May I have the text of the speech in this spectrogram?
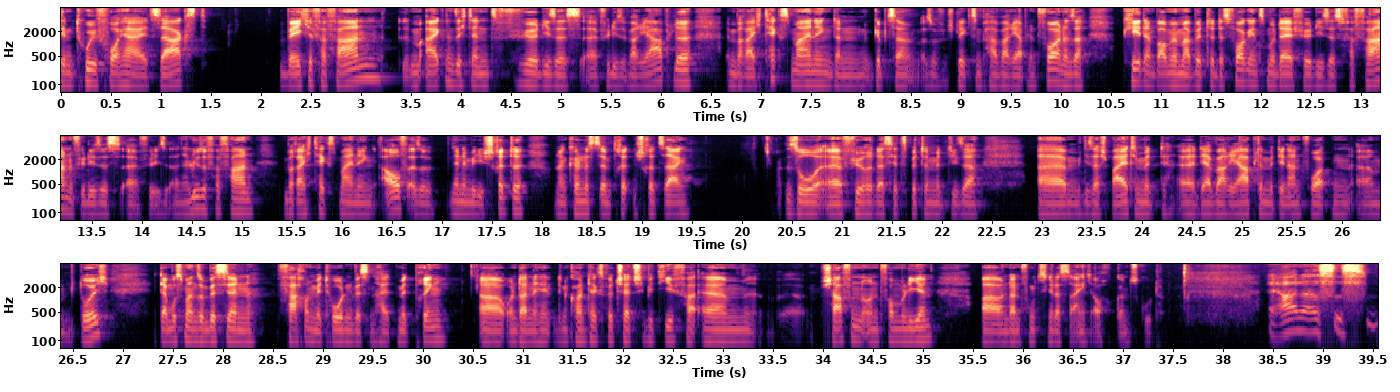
dem Tool vorher halt sagst, welche Verfahren eignen sich denn für dieses, äh, für diese Variable im Bereich Text Mining? Dann gibt's da, also schlägt es ein paar Variablen vor und dann sagt, okay, dann bauen wir mal bitte das Vorgehensmodell für dieses Verfahren, für dieses, äh, für dieses Analyseverfahren im Bereich Text Mining auf, also nenne mir die Schritte und dann könntest du im dritten Schritt sagen, so äh, führe das jetzt bitte mit dieser, äh, mit dieser Spalte, mit äh, der Variable, mit den Antworten ähm, durch. Da muss man so ein bisschen Fach- und Methodenwissen halt mitbringen äh, und dann den Kontext für ChatGPT ähm, schaffen und formulieren. Äh, und dann funktioniert das da eigentlich auch ganz gut. Ja, das ist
